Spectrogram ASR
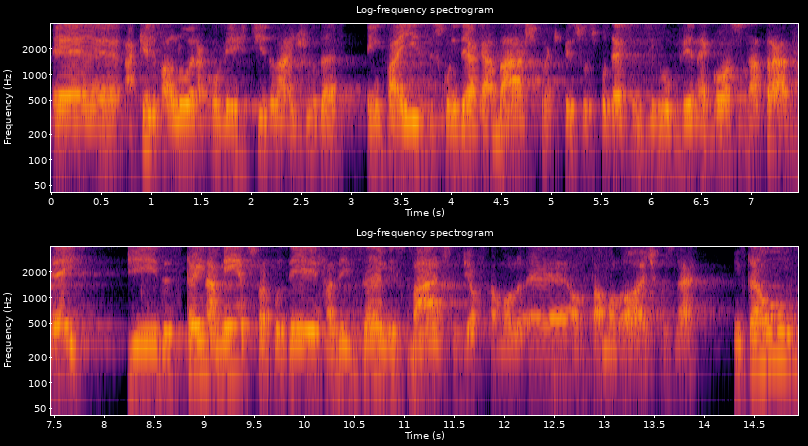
é, aquele valor era convertido na ajuda em países com IDH baixo, para que pessoas pudessem desenvolver negócios através de, de treinamentos para poder fazer exames básicos de é, oftalmológicos, né? Então,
